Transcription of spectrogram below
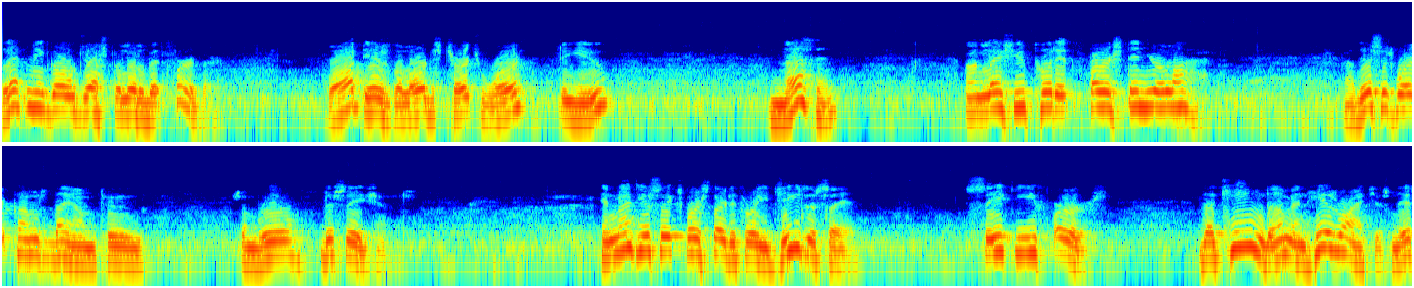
let me go just a little bit further. What is the Lord's church worth to you? Nothing unless you put it first in your life. Now this is where it comes down to some real decisions. In Matthew 6 verse 33, Jesus said, Seek ye first the kingdom and his righteousness,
